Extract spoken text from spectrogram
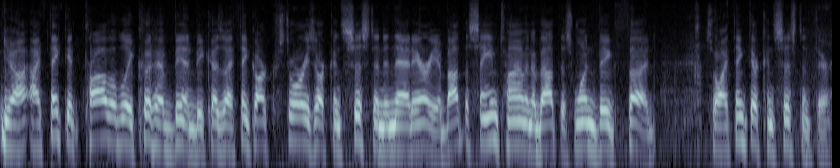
Yeah, I think it probably could have been because I think our stories are consistent in that area, about the same time and about this one big thud. So I think they're consistent there.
